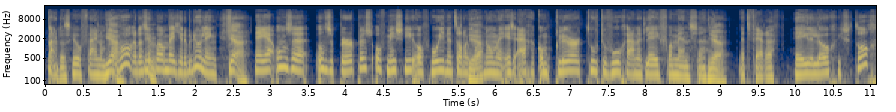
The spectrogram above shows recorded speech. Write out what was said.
Nou, dat is heel fijn om Ja. te horen. Dat is ook wel een beetje de bedoeling. Ja, Nee, ja, onze, onze purpose of missie, of hoe je het dan ook Ja. mag noemen, is eigenlijk om kleur toe te voegen aan het leven van mensen. ja, Met verf. Hele logische, toch?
